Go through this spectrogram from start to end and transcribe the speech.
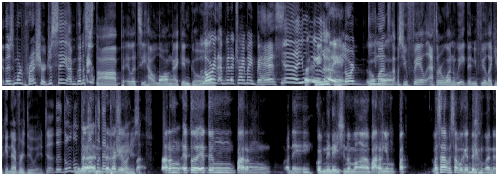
there's more pressure. Just say, I'm gonna stop. Eh, Let's see how long I can go. Lord, I'm gonna try my best. Yeah, you, Uh, you nga eh. Lord, two Oo. months, tapos you fail after one week, then you feel like you can never do it. Uh, Don't, don't, Wala, don't put that pressure eh. on yourself. Parang ito ito yung parang ano eh culmination ng mga parang yung pat basta basta maganda yung ano.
